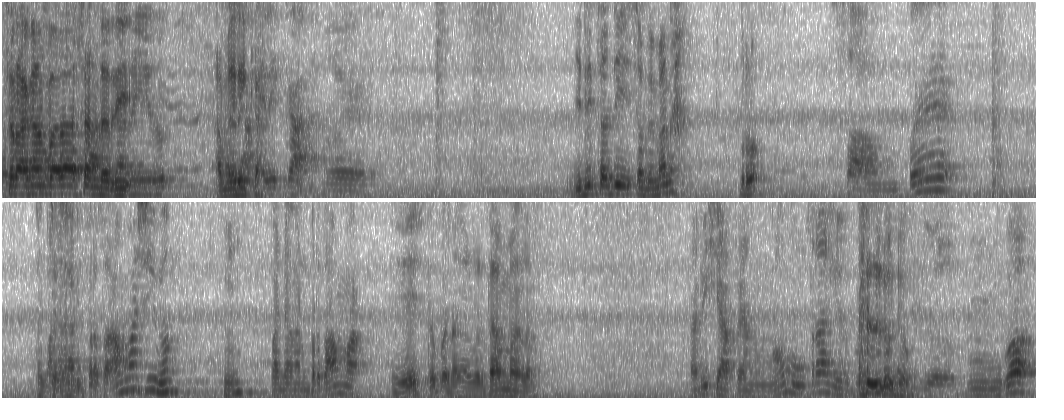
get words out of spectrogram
Serangan balasan dari Amerika. Amerika. Jadi tadi sampai mana bro? Sampai pandangan dikit. pertama sih bang. Hmm? pandangan pertama. Itu pandangan pertama lah tadi siapa yang ngomong terakhir bro? lu dong. Hmm, gua.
